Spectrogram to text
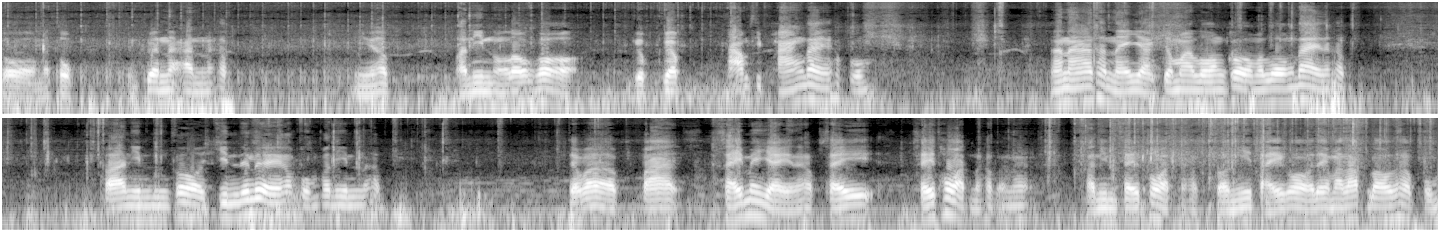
ก็มาตกเป็นเพื่อนนะอันนะครับ นี่นะครับปลานินของเราก็เกือบเกือบสามสิบหางได้ครับผม นานาท่านไหนอยากจะมาลองก็มาลองได้นะครับปลานินก็กินเรื่อยๆครับ ผมปลานินนะครับ แต่ว่าปลาไซส์ไม่ใหญ่นะครับไซส์ไซส์ทอดนะครับอันนะปลานินไซทอดนะครับ ตอนนี้ไตก็ได้มารับเราครับ ผม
